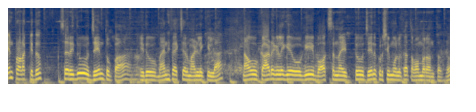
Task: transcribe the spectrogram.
ಏನು ಪ್ರಾಡಕ್ಟ್ ಇದು? ಸರ್ ಇದು ಜೇನುತುಪ್ಪ ಇದು ಮ್ಯಾನುಫ್ಯಾಕ್ಚರ್ ಮಾಡಲಿಕ್ಕಿಲ್ಲ. ನಾವು ಕಾಡುಗಳಿಗೆ ಹೋಗಿ ಬಾಕ್ಸನ್ನು ಇಟ್ಟು ಜೇನು ಕೃಷಿ ಮೂಲಕ ತೊಗೊಂಬರೋವಂಥದ್ದು.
